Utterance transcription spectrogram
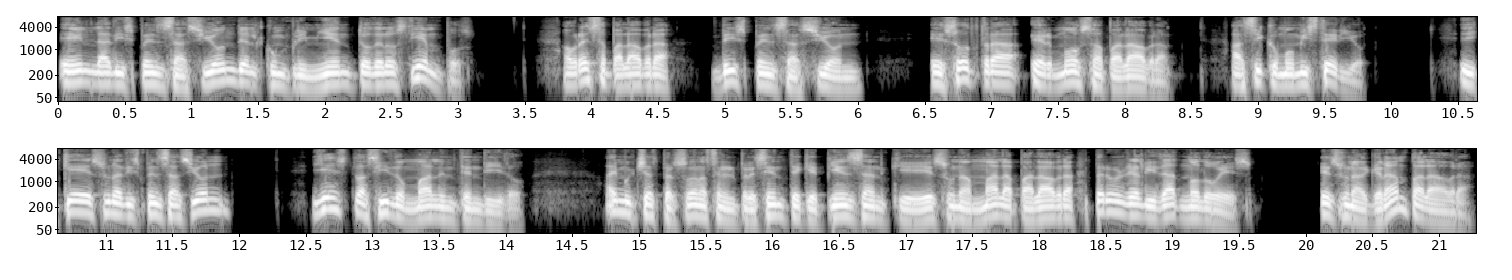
en la dispensación del cumplimiento de los tiempos. Ahora esa palabra dispensación es otra hermosa palabra, así como misterio. ¿Y qué es una dispensación? Y esto ha sido mal entendido. Hay muchas personas en el presente que piensan que es una mala palabra, pero en realidad no lo es. Es una gran palabra.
